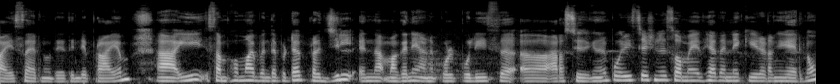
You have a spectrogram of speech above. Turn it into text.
വയസ്സായിരുന്നു അദ്ദേഹത്തിന്റെ പ്രായം. ഈ സംഭവവുമായി ബന്ധപ്പെട്ട് പ്രജിൽ എന്ന മകനെയാണ് ഇപ്പോൾ പോലീസ് അറസ്റ്റ് ചെയ്തിരിക്കുന്നത്. പോലീസ് സ്റ്റേഷനിൽ സ്വമേധയാ തന്നെ കീഴടങ്ങുകയായിരുന്നു.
